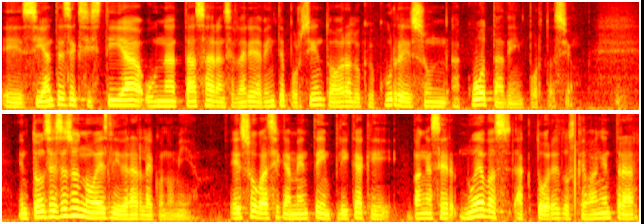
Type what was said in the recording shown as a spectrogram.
eh, si antes existía una tasa arancelaria de 20%, ahora lo que ocurre es una cuota de importación. Entonces eso no es liberar la economía. Eso básicamente implica que van a ser nuevos actores los que van a entrar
